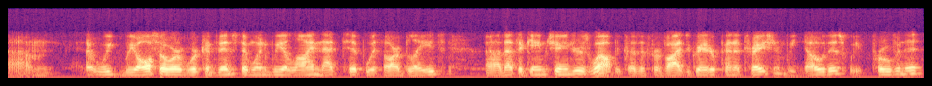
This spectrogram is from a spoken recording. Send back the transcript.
Um, we we also are we're convinced that when we align that tip with our blades, uh, that's a game changer as well because it provides greater penetration. We know this, we've proven it.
